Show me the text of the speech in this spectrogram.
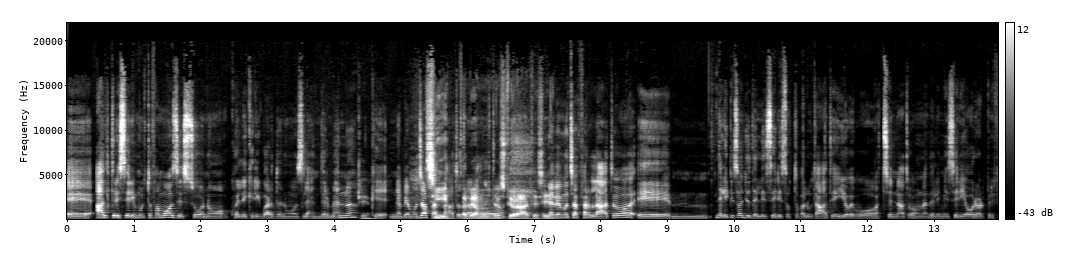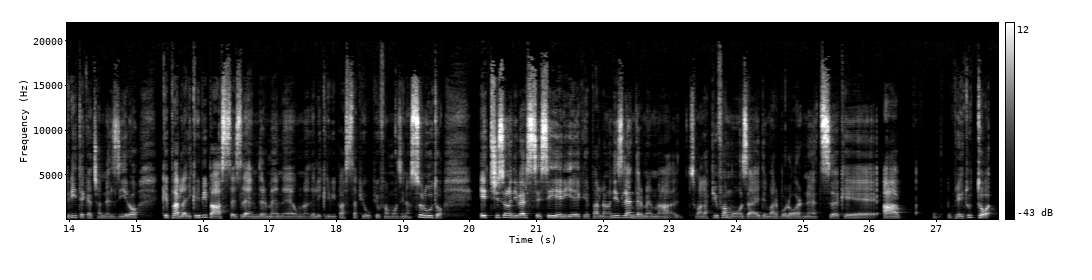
Eh, altre serie molto famose sono quelle che riguardano Slenderman, sì. che ne abbiamo già parlato. Sì, abbiamo sfiorate, sì. Ne abbiamo già parlato. E, mh, nell'episodio delle serie sottovalutate io avevo accennato a una delle mie serie horror preferite, che è Channel Zero, che parla di creepypasta e Slenderman è una delle creepypasta più, più famose in assoluto. E ci sono diverse serie che parlano di Slenderman, ma insomma la più famosa è The Marble Hornets, che ha prima di tutto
